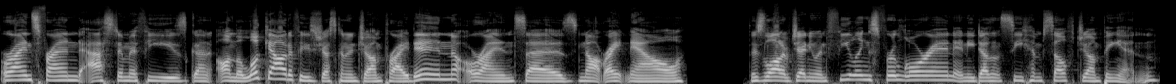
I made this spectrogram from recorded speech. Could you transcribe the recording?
Orion's friend asked him if he's gonna, on the lookout, if he's just going to jump right in. Orion says, not right now. There's a lot of genuine feelings for Lauren, and he doesn't see himself jumping in.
